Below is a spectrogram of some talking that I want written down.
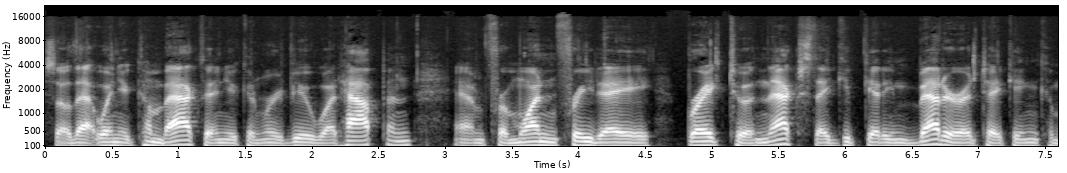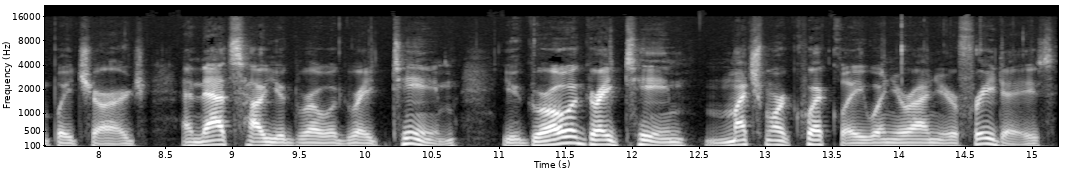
so that when you come back, then you can review what happened. And from one free day break to the next, they keep getting better at taking complete charge. And that's how you grow a great team. You grow a great team much more quickly when you're on your free days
